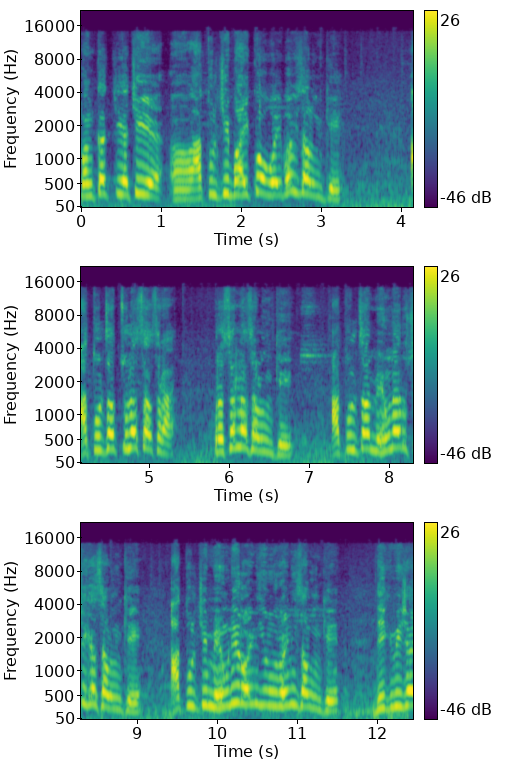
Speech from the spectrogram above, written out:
पंकजची याची अतुलची बायको वैभवी साळुंके अतुलचा चुलत सासरा प्रसन्न साळुंके अतुलचा मेहुणा ऋषिकेश साळुंके अतुलची मेहुणी रोहिणी रोहिणी साळुंके दिग्विजय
